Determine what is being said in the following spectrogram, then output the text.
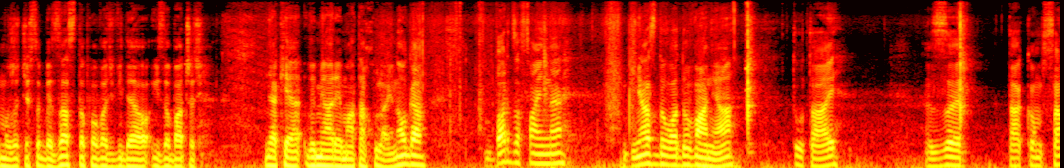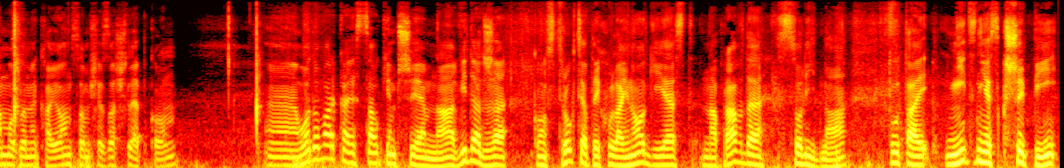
możecie sobie zastopować wideo i zobaczyć jakie wymiary ma ta hulajnoga. Bardzo fajne gniazdo ładowania tutaj z taką samozamykającą się zaślepką. E, Ładowarka jest całkiem przyjemna. Widać, że konstrukcja tej hulajnogi jest naprawdę solidna. Tutaj nic nie skrzypi,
